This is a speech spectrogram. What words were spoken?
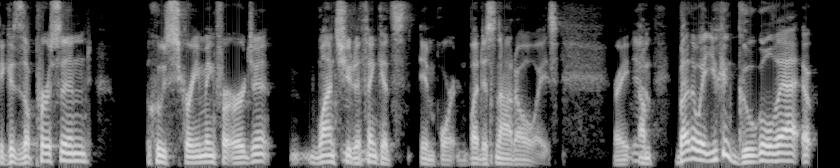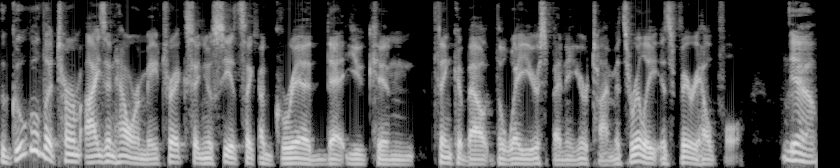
because the person who's screaming for urgent wants you to mm-hmm. think it's important, but it's not always. Right. Yeah. Um, by the way, you can Google that. Uh, Google the term Eisenhower matrix, and you'll see it's like a grid that you can think about the way you're spending your time. It's really, it's very helpful. Yeah.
